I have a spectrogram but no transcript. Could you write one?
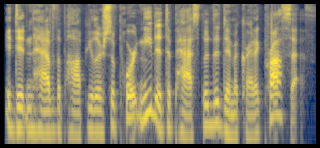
It didn't have the popular support needed to pass through the democratic process.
